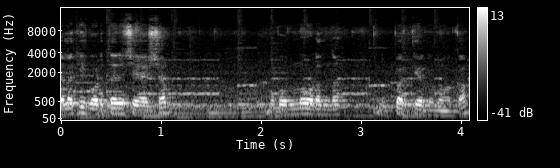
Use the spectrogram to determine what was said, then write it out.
ഇളക്കി കൊടുത്തതിന് ശേഷം നമുക്ക് ഒന്നുകൂടെ ഒന്ന് ഉപ്പൊക്കെ ഒന്ന് നോക്കാം.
